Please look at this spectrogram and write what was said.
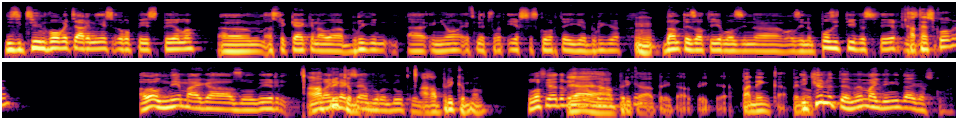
Dus ik zie hun volgend jaar niet eens Europees spelen. Ehm, als we kijken naar wat Brugge... eh, Union heeft net voor het eerst gescoord tegen Brugge. Mhm. Dante zat hier, was in, eh, was in een positieve sfeer. Dus- Gaat hij scoren? Ah, wel, nee, maar hij gaat zo weer belangrijk prikken, zijn man. voor een doelpunt. Ah, gaat prikken, man. Geloof jij erin? Ja, hij ja, prikken, ja, prikken, ja. Panenka, Ik gun het hem, hè, maar ik denk niet dat hij gaat scoren.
